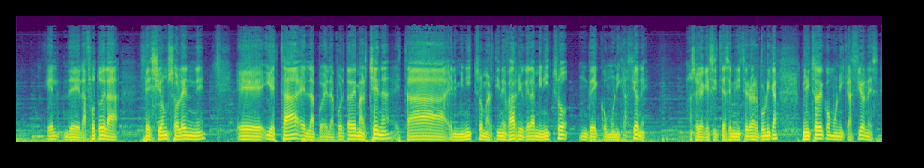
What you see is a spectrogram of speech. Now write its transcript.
de la foto de la cesión solemne, eh, y está en la, puerta de Marchena, está el ministro Martínez Barrio, que era ministro de Comunicaciones. No sabía que existía ese Ministerio de la República, ministro de Comunicaciones.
